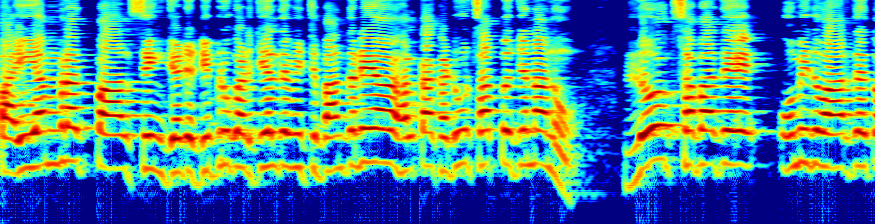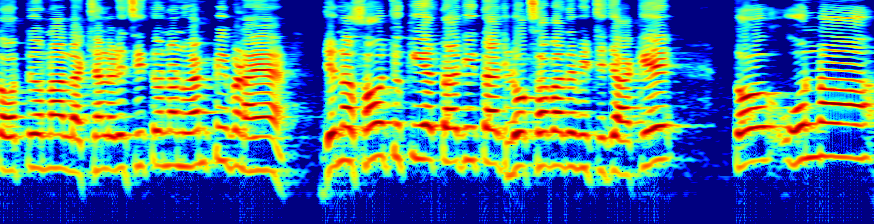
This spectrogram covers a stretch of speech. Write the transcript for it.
ਭਾਈ ਅਮਰਤਪਾਲ ਸਿੰਘ ਜਿਹੜੇ ਡਿਬਰੂਗੜ੍ਹ ਜੇਲ੍ਹ ਦੇ ਵਿੱਚ ਬੰਦ ਨੇ ਔਰ ਹਲਕਾ ਖਡੂਰ ਸਾਹਿਬ ਤੋਂ ਜਿਨ੍ਹਾਂ ਨੂੰ ਲੋਕ ਸਭਾ ਦੇ ਉਮੀਦਵਾਰ ਦੇ ਤੌਰ ਤੇ ਉਹਨਾਂ ਇਲੈਕਸ਼ਨ ਲੜੀ ਸੀ ਤੇ ਉਹਨਾਂ ਨੂੰ ਐਮਪੀ ਬਣਾਇਆ ਜਿਨ੍ਹਾਂ ਸਹੁੰ ਚੁੱਕੀ ਹੈ ਤਾਜੀ ਤਾਜੀ ਲੋਕ ਸਭਾ ਦੇ ਵਿੱਚ ਜਾ ਕੇ, ਤਾਂ ਉਹਨਾਂ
